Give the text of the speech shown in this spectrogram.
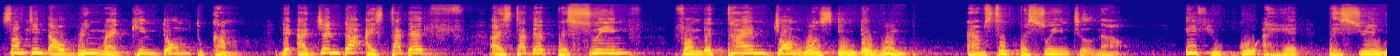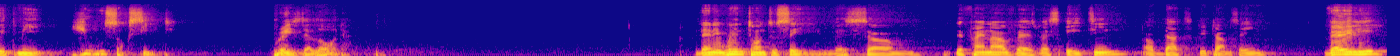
something that will bring my kingdom to come. The agenda I started, I started pursuing from the time John was in the womb. I am still pursuing till now. If you go ahead pursuing with me, you will succeed. Praise the Lord. Then he went on to say, verse, um, the final verse, verse 18 of that scripture I'm saying, Verily,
